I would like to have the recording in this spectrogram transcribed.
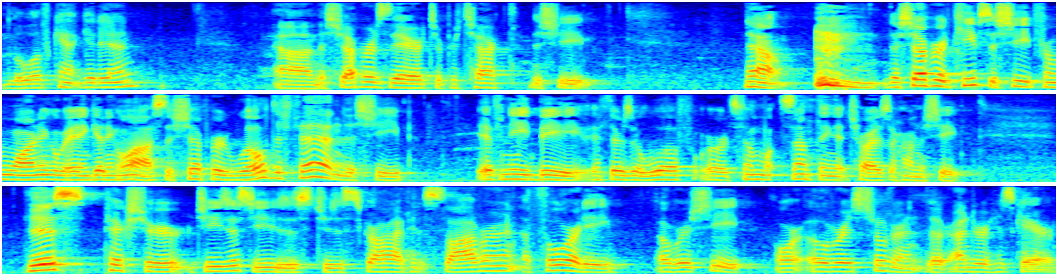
The wolf can't get in. Uh, the shepherd's there to protect the sheep. Now, the shepherd keeps the sheep from wandering away and getting lost. The shepherd will defend the sheep if need be, if there's a wolf or some, something that tries to harm the sheep. This picture Jesus uses to describe his sovereign authority over his sheep or over his children that are under his care.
